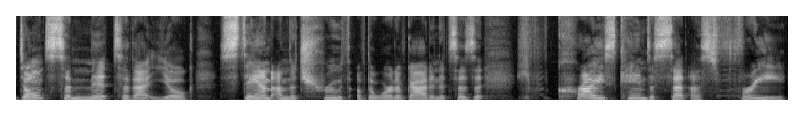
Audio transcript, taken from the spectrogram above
Don't submit to that yoke. Stand on the truth of the word of God. And it says that Christ came to set us free.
